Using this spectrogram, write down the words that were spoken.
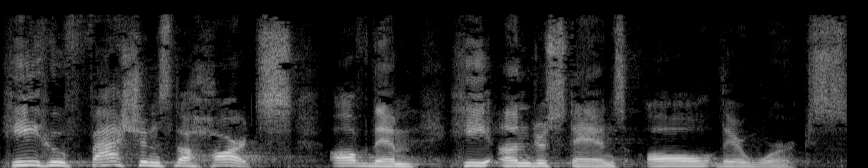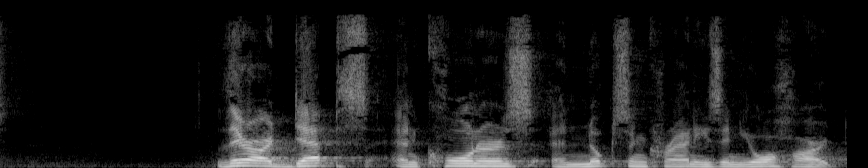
He who fashions the hearts of them, he understands all their works. There are depths and corners and nooks and crannies in your heart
